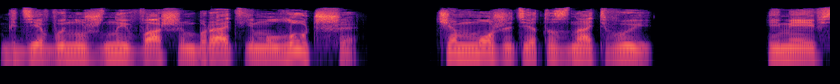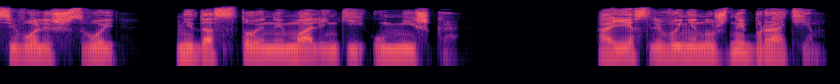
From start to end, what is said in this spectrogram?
где вы нужны вашим братьям лучше, чем можете это знать вы, имея всего лишь свой недостойный маленький умишка. А если вы не нужны братьям,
